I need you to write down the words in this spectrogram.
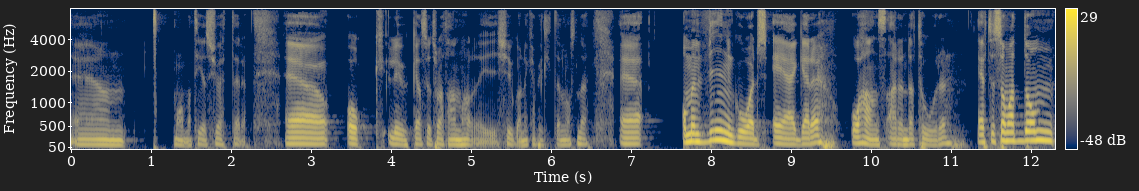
Eh, Matteus 21 är det. Eh, och Lukas, jag tror att han har det i 20 kapitlet eller något sånt där. Eh, om en vingårdsägare och hans arrendatorer. Eftersom att de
